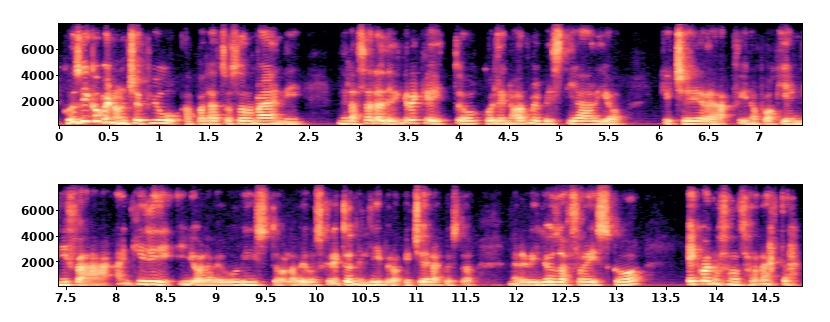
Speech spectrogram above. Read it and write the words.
Così come non c'è più a Palazzo Sormani, nella sala del Grechetto, quell'enorme bestiario che c'era fino a pochi anni fa, anche lì io l'avevo visto, l'avevo scritto nel libro che c'era questo meraviglioso affresco e quando sono tornata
